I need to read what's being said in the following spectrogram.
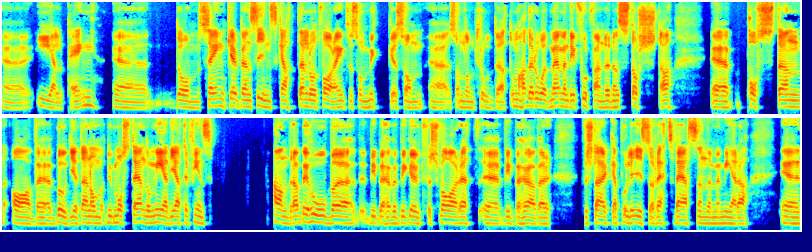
eh, elpeng. Eh, de sänker bensinskatten, låt vara inte så mycket som, eh, som de trodde att de hade råd med, men det är fortfarande den största eh, posten av eh, budgeten. Om, du måste ändå medge att det finns andra behov. Eh, vi behöver bygga ut försvaret, eh, vi behöver förstärka polis och rättsväsende med mera eh,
